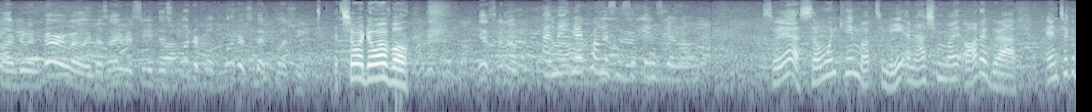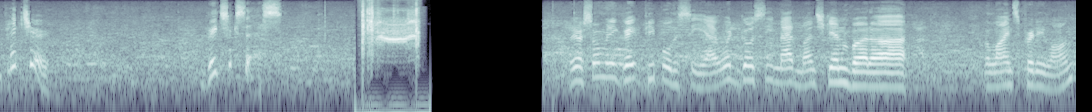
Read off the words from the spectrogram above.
Well, I'm doing very well because I received this wonderful Flutter Step plushie. It's so adorable. Yes, hello. I make no promises if things go wrong. So yeah, someone came up to me and asked for my autograph and took a picture. Great success. There are so many great people to see. I would go see Mad Munchkin, but uh, the line's pretty long.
